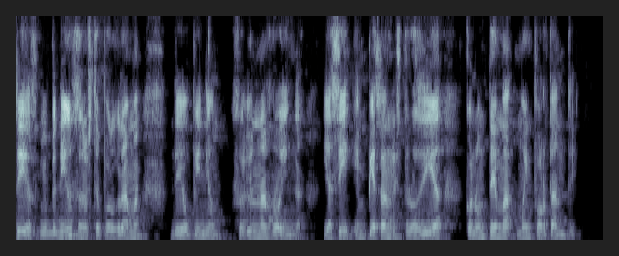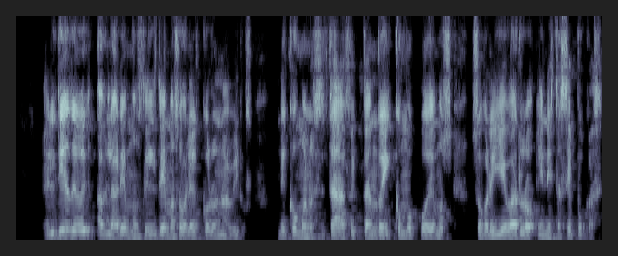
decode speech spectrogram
días, bienvenidos a nuestro programa de opinión. Soy Leonardo Inga y así empieza nuestro día con un tema muy importante. El día de hoy hablaremos del tema sobre el coronavirus, de cómo nos está afectando y cómo podemos sobrellevarlo en estas épocas.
